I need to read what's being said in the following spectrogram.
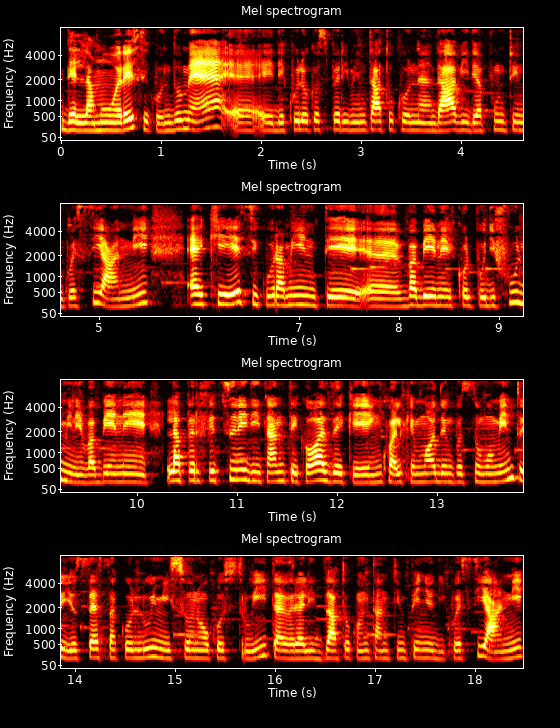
dell'amore, secondo me, eh, ed è quello che ho sperimentato con Davide appunto in questi anni, è che sicuramente eh, va bene il colpo di fulmine, va bene la perfezione di tante cose che in qualche modo in questo momento io stessa con lui mi sono costruita e ho realizzato con tanto impegno di questi anni,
